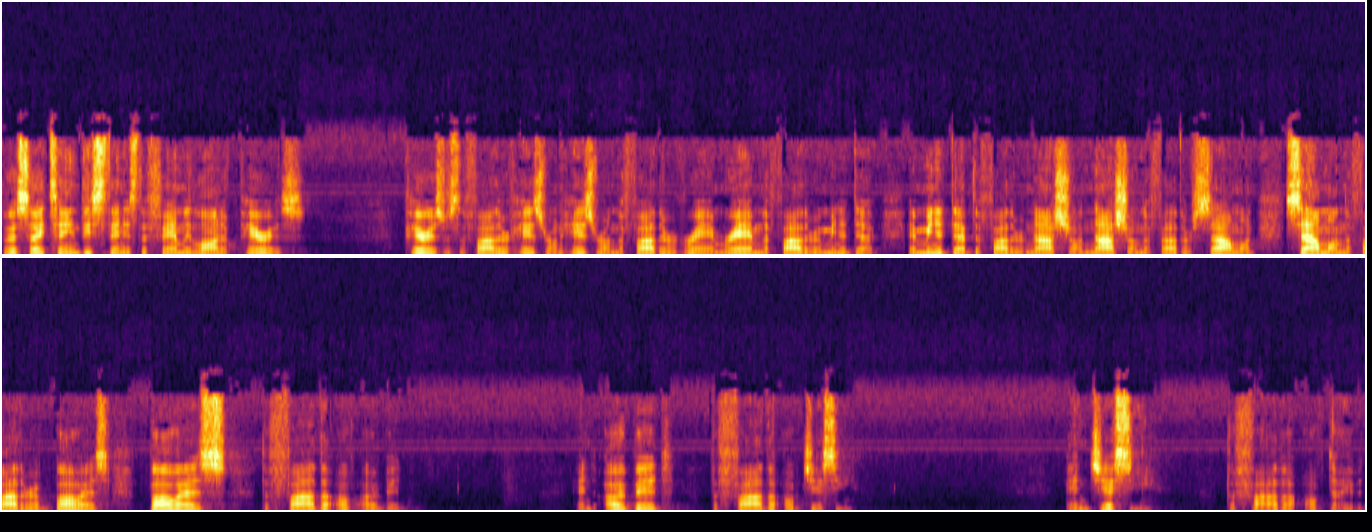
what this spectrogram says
Verse 18 This then is the family line of Perez. Perez was the father of Hezron, Hezron the father of Ram, Ram the father of Amminadab, Amminadab the father of Nahshon, Nahshon the father of Salmon, Salmon the father of Boaz, Boaz the father of Obed, and Obed the father of Jesse, and Jesse the father of David.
